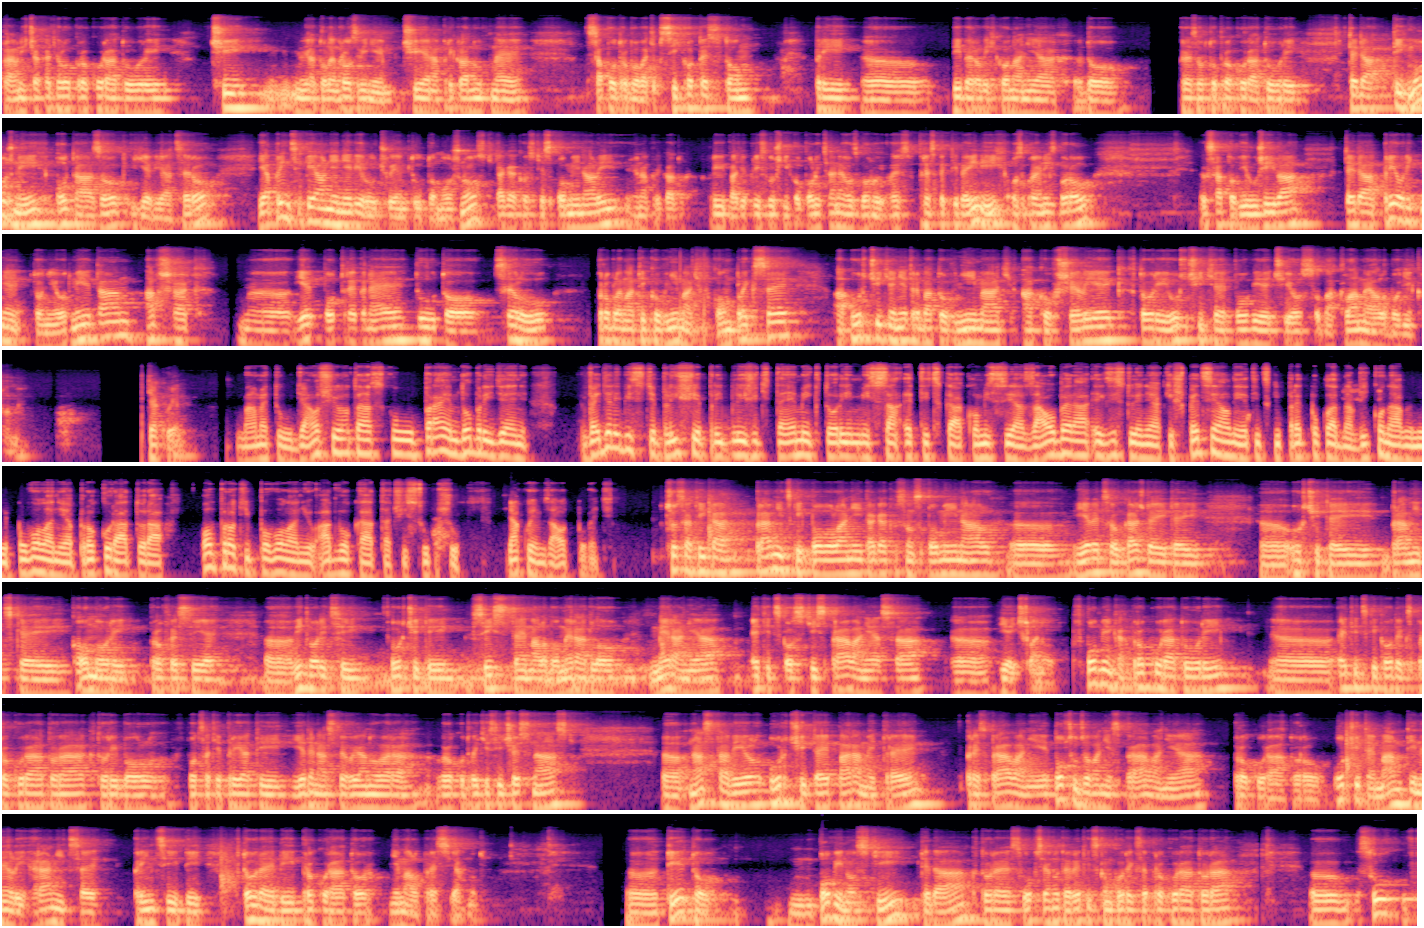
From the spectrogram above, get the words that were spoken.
právnych čakateľov prokuratúry, či, ja to len rozviniem, či je napríklad nutné sa podrobovať psychotestom pri e, výberových konaniach do rezortu prokuratúry. Teda tých možných otázok je viacero. Ja principiálne nevylúčujem túto možnosť, tak ako ste spomínali, že napríklad v prípade príslušníkov policajného zboru, respektíve iných ozbrojených zborov, sa to využíva. Teda prioritne to neodmietam, avšak je potrebné túto celú problematiku vnímať v komplexe a určite netreba to vnímať ako všeliek, ktorý určite povie, či osoba klame alebo neklame. Ďakujem. Máme tu ďalšiu otázku. Prajem dobrý deň. Vedeli by ste bližšie priblížiť témy, ktorými sa etická komisia zaoberá? Existuje nejaký špeciálny etický predpoklad na vykonávanie povolania prokurátora oproti povolaniu advokáta či sudcu? Ďakujem za odpoveď. Čo sa týka právnických povolaní, tak ako som spomínal, e, je vecou každej tej e, určitej právnickej komory, profesie, vytvoriť si určitý systém alebo meradlo merania etickosti správania sa e, jej členov. V podmienkach prokuratúry e, etický kódex prokurátora, ktorý bol v podstate prijatý 11. januára v roku 2016, nastavil určité parametre pre správanie, posudzovanie správania prokurátorov. Určité mantinely, hranice, princípy, ktoré by prokurátor nemal presiahnuť. E, tieto povinnosti, teda, ktoré sú obsiahnuté v etickom kódexe prokurátora, e, sú v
